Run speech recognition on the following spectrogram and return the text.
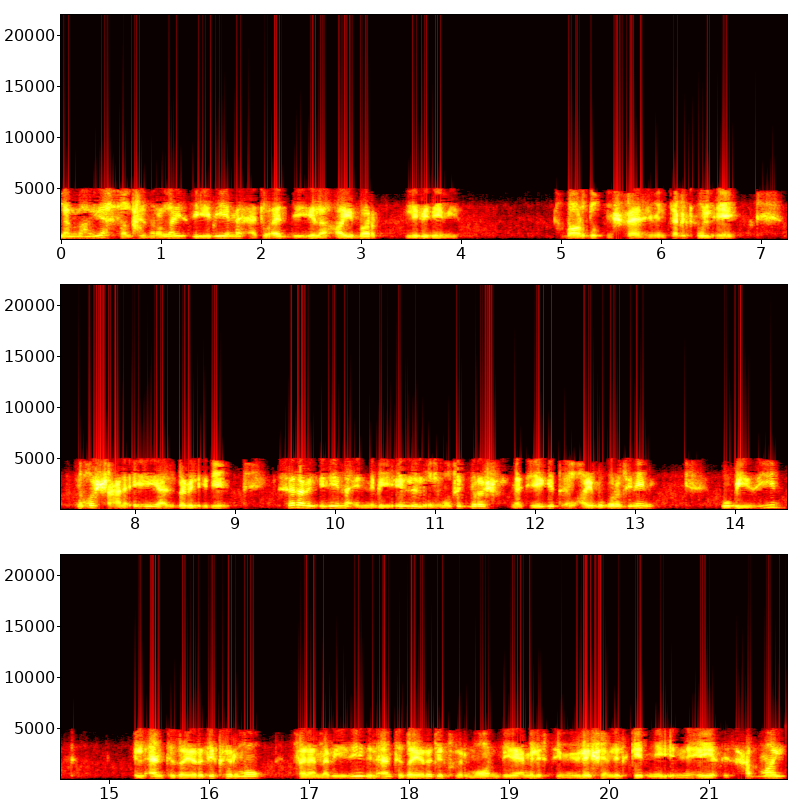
لما هيحصل generalized edema هتؤدي إلى hyperlipidemia برضو مش فاهم انت بتقول إيه. نخش على إيه هي أسباب ال edema سبب ال edema إن بيقل ال osmotic pressure نتيجة ال hypoproteinemia وبيزيد ال antidiuretic hormone. فلما بيزيد ال antidiuretic hormone بيعمل stimulation لل kidney إن هي تسحب مية.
